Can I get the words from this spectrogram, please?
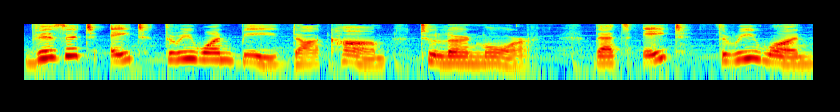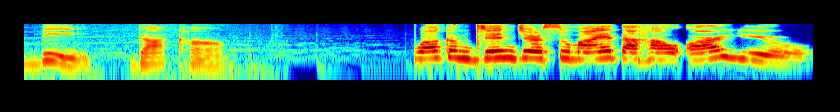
visit 831b.com to learn more. That's 831b.com. Welcome, Ginger Zumaeta. How are you?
